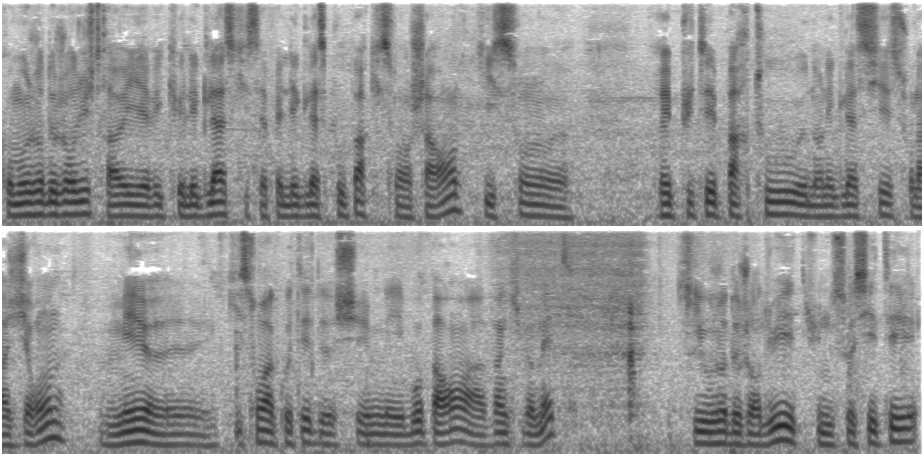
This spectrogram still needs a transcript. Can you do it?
Comme au jour d'aujourd'hui, je travaille avec les glaces qui s'appellent les glaces Poupard qui sont en Charente, qui sont euh, réputées partout dans les glaciers sur la Gironde, mais euh, qui sont à côté de chez mes beaux-parents à 20 km, qui au jour d'aujourd'hui est une société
